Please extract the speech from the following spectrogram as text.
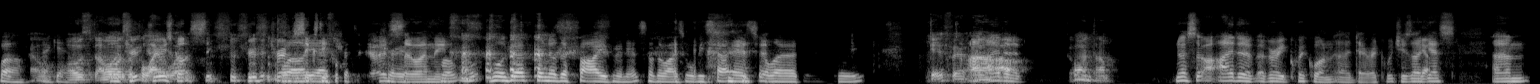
Well, I'm again, always, I'm Well, Drew, polite Drew's one. got six, Drew, Drew Well, has yeah, 64 to go, true. so I mean, we'll, we'll, we'll go for another five minutes. Otherwise, we'll be sat here till uh, the end of the week. Okay, fair. I- I had Uh, go on, Tom. No, so I had a, a very quick one, uh, Derek, which is, I Yeah. guess, um,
